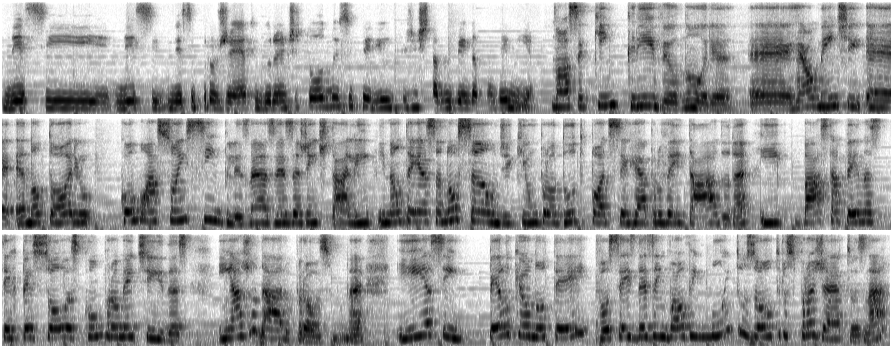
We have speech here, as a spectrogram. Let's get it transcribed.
nesse, nesse, nesse projeto durante todo esse período que a gente está vivendo a pandemia. Nossa, que incrível, Núria! É, realmente é, é notório como ações simples, né? Às vezes a gente está ali e não tem essa noção de que um produto pode ser reaproveitado, né? E basta apenas ter pessoas comprometidas em ajudar o próximo, né? E assim, pelo que eu notei, vocês desenvolvem muitos outros projetos, né?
